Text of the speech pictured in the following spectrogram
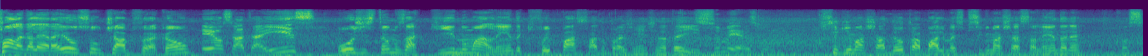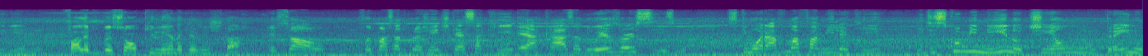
Fala galera, eu sou o Thiago Furacão. Eu sou a Thaís. Hoje estamos aqui numa lenda que foi passada pra gente, né Thaís? Isso mesmo. Conseguimos achar, deu trabalho, mas conseguimos achar essa lenda, né? Conseguimos. Fala aí pro pessoal, que lenda que a gente tá? Pessoal, foi passado pra gente que essa aqui é a casa do exorcismo. Diz que morava uma família aqui e diz que o menino tinha um trem no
